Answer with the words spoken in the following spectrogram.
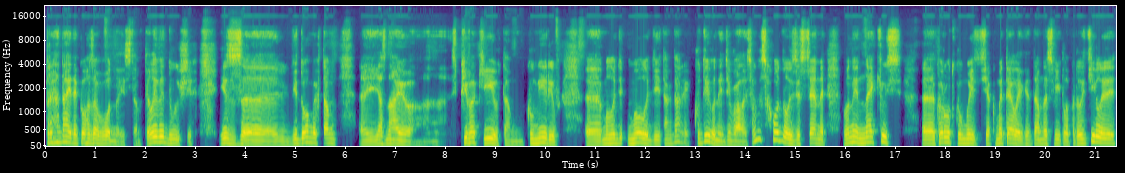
пригадайте кого завгодно із там телеведущих, із е, відомих там, е, я знаю, е, співаків, там, кумірів, е, молоді, молоді і так далі. Куди вони дівалися? Вони сходили зі сцени, вони на якусь е, коротку мить, як метелики там на світло прилетіли,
